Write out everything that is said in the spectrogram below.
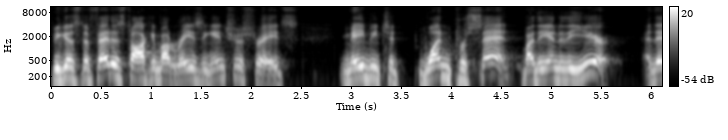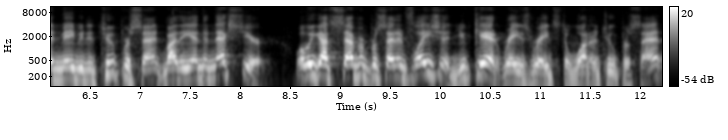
Because the Fed is talking about raising interest rates maybe to 1% by the end of the year, and then maybe to 2% by the end of next year. Well, we got 7% inflation. You can't raise rates to 1 or 2%.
